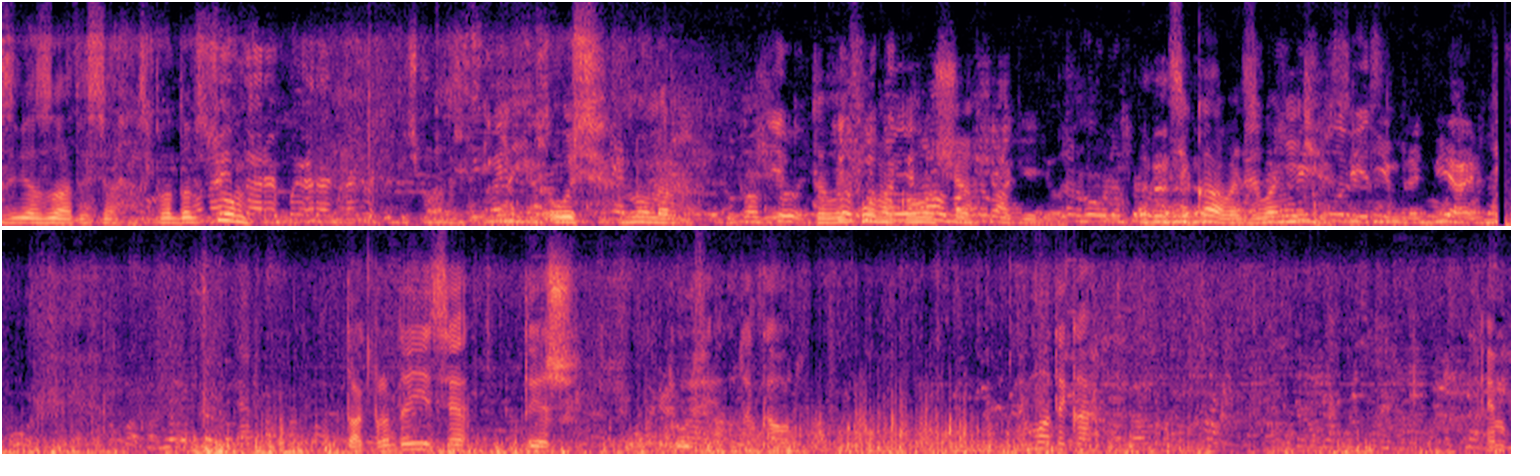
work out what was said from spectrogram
зв'язатися з продавцем. Ось номер телефону, кого що цікавить, дзвоніть. Так, продається теж, друзі, отака от пневматика МП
